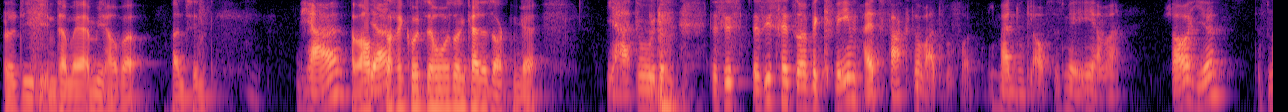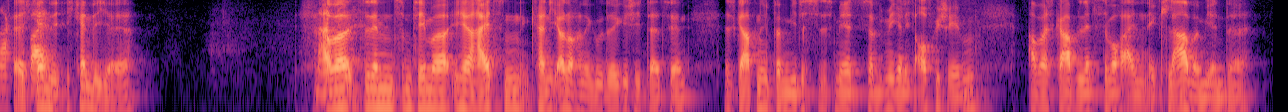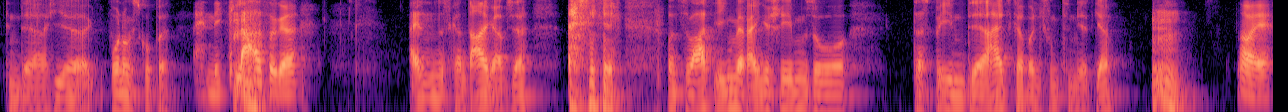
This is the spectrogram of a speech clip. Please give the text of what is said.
ja. Oder die, die Inter Miami-Haube anziehen. Ja, Aber ja. Hauptsache kurze Hose und keine Socken, gell? Ja, du, das, das, ist, das ist halt so ein Bequemheitsfaktor. Warte, bevor. Ich meine, du glaubst es mir eh, aber schau hier, das nackte Ja, ich Bein. kenne dich, ich kenn dich ja, ja. Nein, Aber zu dem, zum Thema hier heizen kann ich auch noch eine gute Geschichte erzählen. Es gab nämlich bei mir, das ist mir jetzt, das habe ich mir gar nicht aufgeschrieben, aber es gab letzte Woche einen Eklat bei mir in der, in der hier Wohnungsgruppe. eine klar sogar. Einen Skandal gab es ja. Und zwar hat irgendwer reingeschrieben, so, dass bei ihm der Heizkörper nicht funktioniert, gell? Oh ey.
